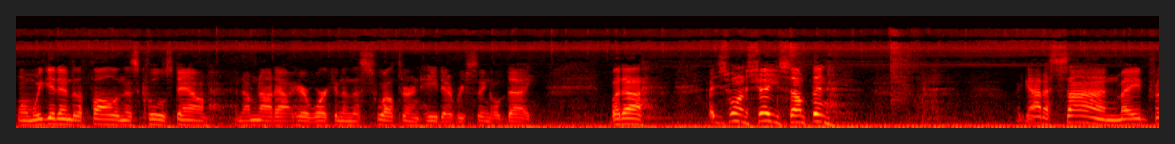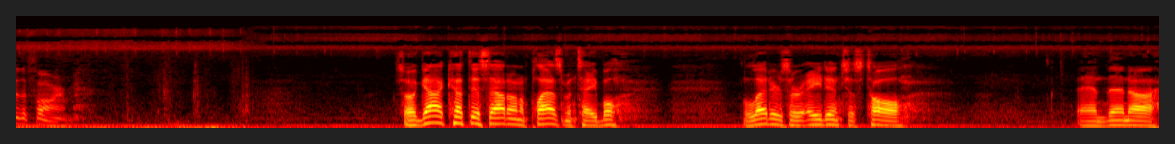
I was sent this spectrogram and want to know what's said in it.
when we get into the fall and this cools down and I'm not out here working in the sweltering heat every single day. But uh, I just want to show you something. I got a sign made for the farm. So a guy cut this out on a plasma table. The letters are eight inches tall and then uh,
